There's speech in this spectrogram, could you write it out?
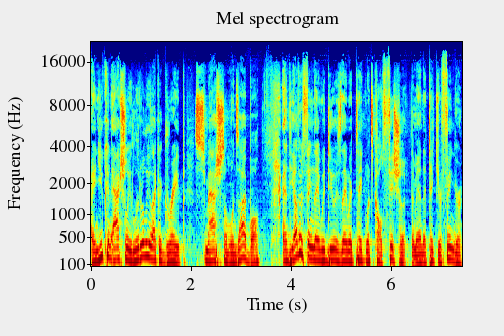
and you can actually, literally like a grape, smash someone's eyeball. And the other thing they would do is they would take what's called fish hook. The man, they take your finger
